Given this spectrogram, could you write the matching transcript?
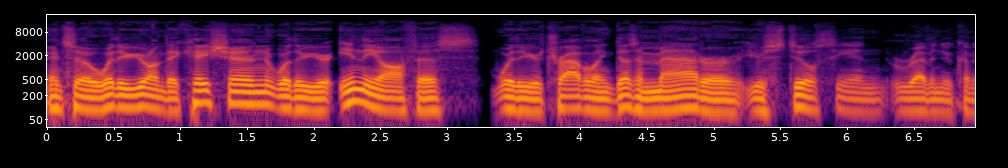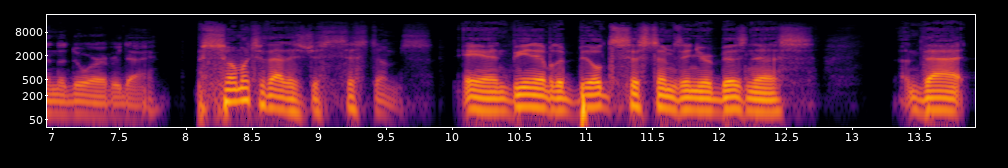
And so whether you're on vacation, whether you're in the office, whether you're traveling, doesn't matter. You're still seeing revenue come in the door every day. So much of that is just systems and being able to build systems in your business that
